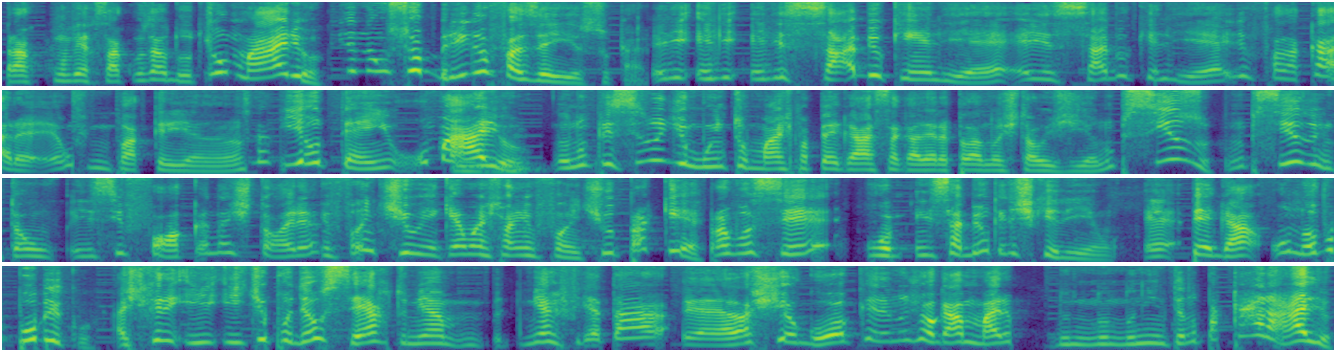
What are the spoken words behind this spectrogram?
pra conversar com os adultos. E o Mario, ele não se obriga a fazer isso, cara. Ele, ele, ele sabe o quem ele é, ele sabe o que ele é, ele fala, cara, é um filme pra criança e eu tenho o Mario. Eu não preciso de muito mais pra pegar essa galera pela nostalgia. Eu não preciso, não preciso. Então ele se foca na história infantil. E quer uma história infantil pra quê? Pra você. o- Eles sabiam o que eles queriam. É pegar um novo público. As E, e, tipo, deu certo. Minha, minha filha tá. Ela chegou querendo jogar Mario no, no Nintendo pra caralho.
